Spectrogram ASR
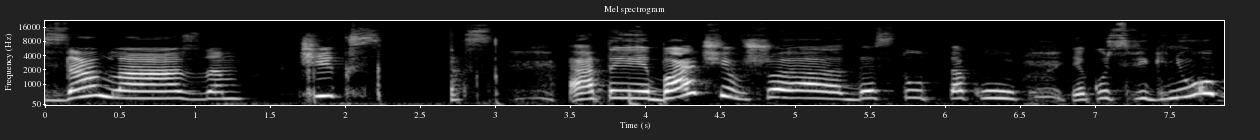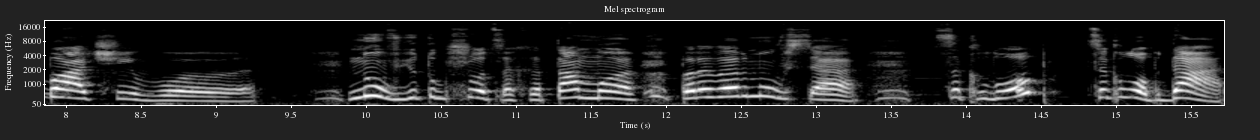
Залазом. Чікс. А ти бачив, що я десь тут таку якусь фігню бачив? Ну, в Ютуб шоцах там е, перевернувся циклоп. Циклоп, да.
